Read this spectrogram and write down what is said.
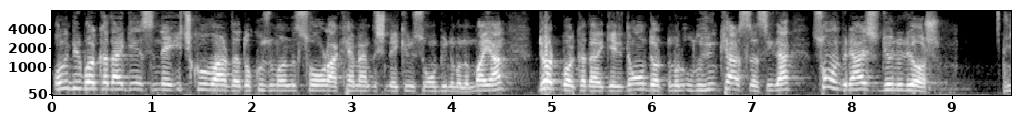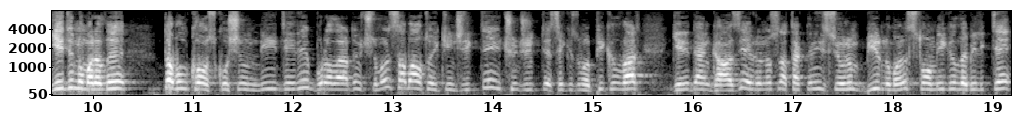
Onun 1 boy kadar gerisinde iç kulvarda 9 numaralı Soğrak hemen dışında ikilisi 11 numaralı Mayan. 4 boy kadar geride 14 numaralı Ulu Hünkar sırasıyla son viraj dönülüyor. 7 numaralı Double Coast koşunun lideri. Buralarda 3 numaralı Sabato ikincilikte. Üçüncülükte 8 numaralı Pickle var. Geriden Gazi Evrenos'un ataklarını istiyorum. 1 numaralı Storm Eagle'la birlikte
